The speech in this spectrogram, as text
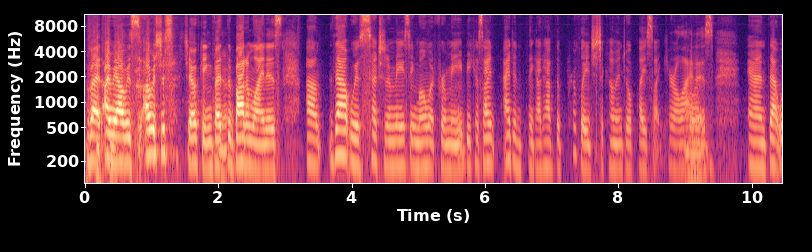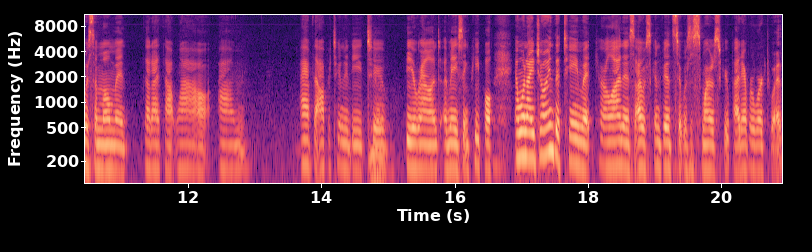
But I mean, I was, I was just joking. But Yeah. the bottom line is, um, that was such an amazing moment for me because I, I didn't think I'd have the privilege to come into a place like Carolinas. And that was a moment that I thought, wow, um, I have the opportunity to Yeah. Be around amazing people. And when I joined the team at Carolinas, I was convinced it was the smartest group I'd ever worked with.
